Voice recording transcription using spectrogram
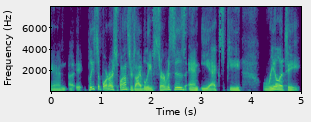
and uh, it, please support our sponsors. I believe services and EXP Realty.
